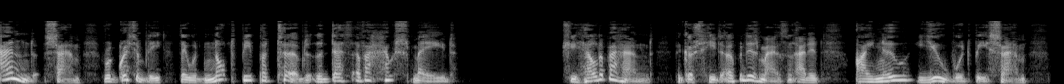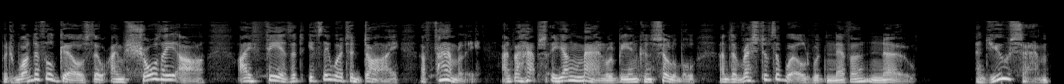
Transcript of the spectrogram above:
and, Sam, regrettably, they would not be perturbed at the death of a housemaid. She held up a hand, because he'd opened his mouth, and added, I know you would be, Sam, but wonderful girls though I'm sure they are, I fear that if they were to die, a family, and perhaps a young man would be inconsolable, and the rest of the world would never know. And you, Sam,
